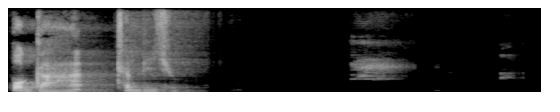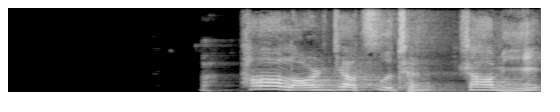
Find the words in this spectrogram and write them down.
不敢称比丘。啊，他老人家自称沙弥，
